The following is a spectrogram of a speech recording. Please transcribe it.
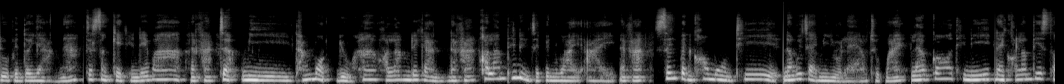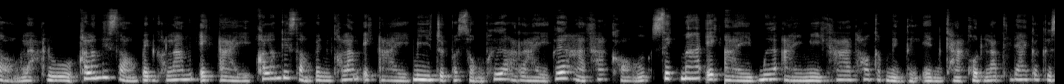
ดูเป็นตัวอย่างนะ จะสังเกตเห็นได้ว่านะคะ จะมีทั้งหมดอยู่ 5 คอลัมน์ด้วยกันนะคะคอลัมน์ที่ 1 จะเป็น yi นะคะซึ่งเป็นข้อมูลที่นักวิจัยมีอยู่แล้วถูกไหมแล้วก็ทีนี้ในคอลัมน์ที่2ล่ะครูคอลัมน์ที่ 2 เป็นคอลัมน์ xi คอลัมน์ที่ 2 เป็นคอลัมน์ xi มีจุดประสงค์เพื่ออะไร เพื่อหาค่าของซิกมา xi เมื่อ i มีค่าเท่ากับ1ถึง n ค่ะ ผลลัพธ์ที่ได้ก็คือ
